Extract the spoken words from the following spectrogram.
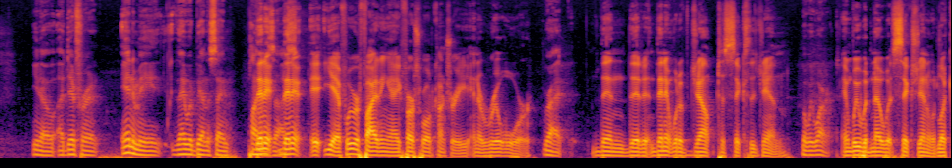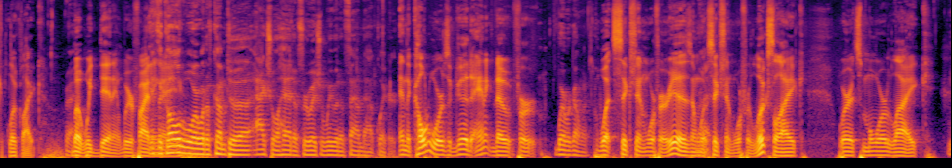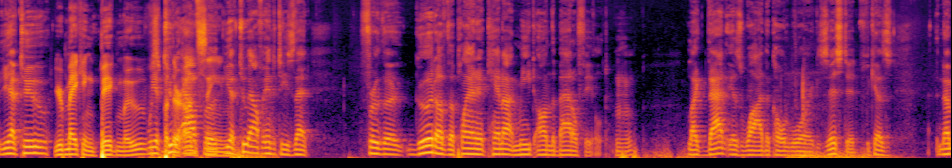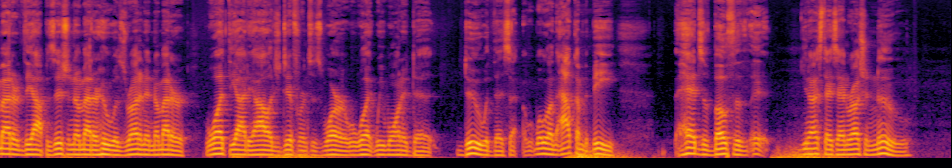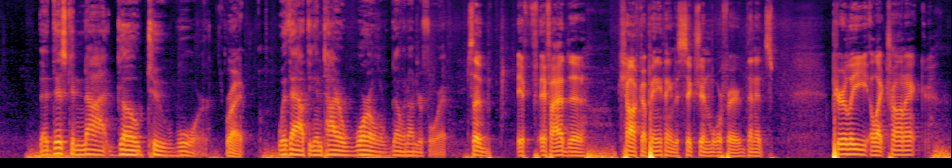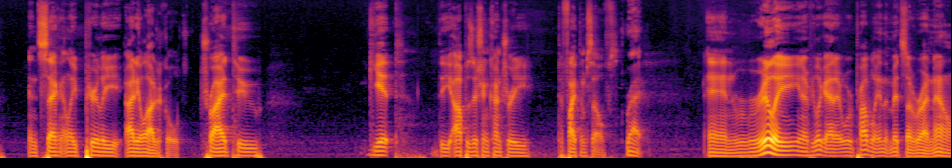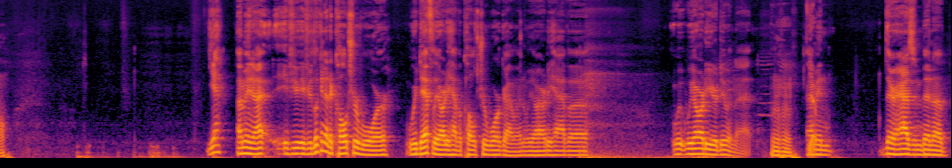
you know, a different enemy, they would be on the same plane Then as it, us. then it, it, yeah. If we were fighting a first world country in a real war, right, then then it, then it would have jumped to sixth gen, but we weren't. and we would know what sixth gen would look look like. Right. But we didn't. We were fighting. If the a- Cold War would have come to an actual head of fruition, we would have found out quicker and the Cold War is a good anecdote for where we're going. what six gen warfare is and Right. what six gen warfare looks like, where it's more like You have two. you're making big moves, We have but two they're alpha. unseen. You have two alpha entities that, for the good of the planet, cannot meet on the battlefield. Mm-hmm. Like that is why the Cold War existed because no matter the opposition, no matter who was running it, no matter what the ideology differences were, what we wanted to do with this, what we wanted the outcome to be, heads of both of uh, United States and Russia knew that this could not go to war right. without the entire world going under for it. So if if I had to chalk up anything to six gen warfare, then it's purely electronic, and secondly, purely ideological. Try to get the opposition country to fight themselves. Right. And really, you know, if you look at it, we're probably in the midst of it right now. Yeah. I mean, I, if you if you're looking at a culture war, we definitely already have a culture war going. We already have a. We, we already are doing that. Mm-hmm. I mean, there hasn't been a.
